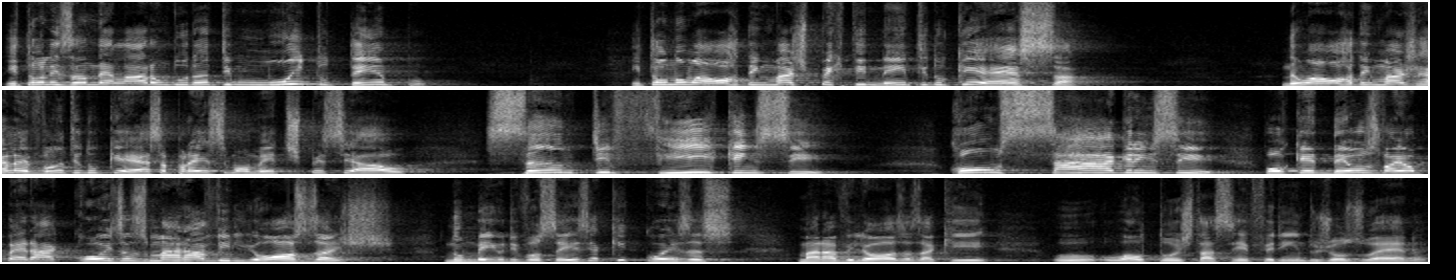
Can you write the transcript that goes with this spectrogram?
Então eles anelaram durante muito tempo. Então não há ordem mais pertinente do que essa. Não há ordem mais relevante do que essa para esse momento especial. Santifiquem-se, consagrem-se, porque Deus vai operar coisas maravilhosas no meio de vocês. E a que coisas maravilhosas aqui o, o autor está se referindo, Josué, né?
